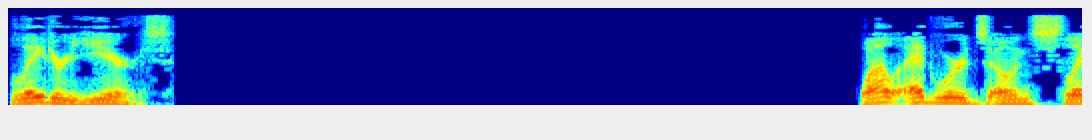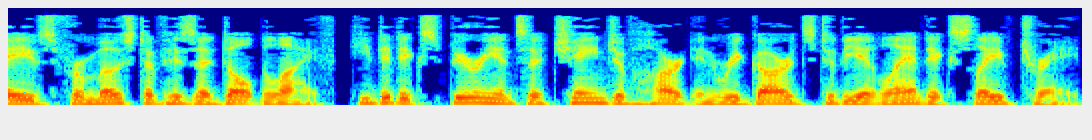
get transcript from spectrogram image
Later years While Edwards owned slaves for most of his adult life, he did experience a change of heart in regards to the Atlantic slave trade.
